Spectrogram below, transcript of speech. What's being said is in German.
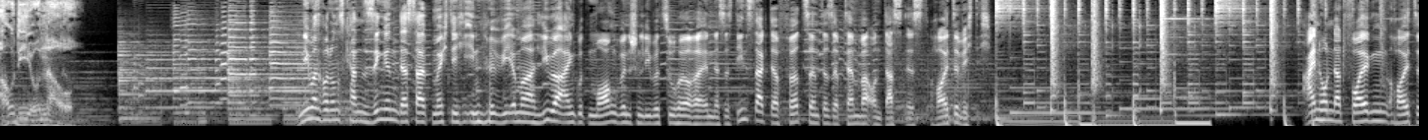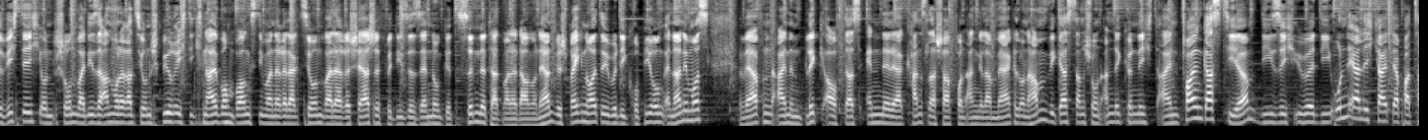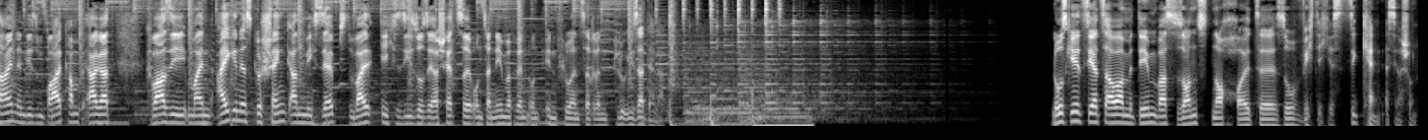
Audio Now. Niemand von uns kann singen, deshalb möchte ich Ihnen wie immer lieber einen guten Morgen wünschen, liebe ZuhörerInnen. Es ist Dienstag, der 14. September und das ist heute wichtig. 100 Folgen heute wichtig und schon bei dieser Anmoderation spüre ich die Knallbonbons, die meine Redaktion bei der Recherche für diese Sendung gezündet hat, meine Damen und Herren. Wir sprechen heute über die Gruppierung Anonymous, werfen einen Blick auf das Ende der Kanzlerschaft von Angela Merkel und haben, wie gestern schon angekündigt, einen tollen Gast hier, die sich über die Unehrlichkeit der Parteien in diesem Wahlkampf ärgert quasi mein eigenes Geschenk an mich selbst, weil ich sie so sehr schätze, Unternehmerin und Influencerin Luisa Dellert. Los geht's jetzt aber mit dem, was sonst noch heute so wichtig ist. Sie kennen es ja schon.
